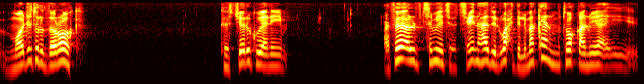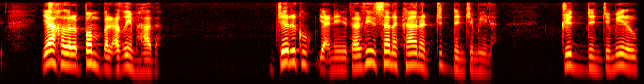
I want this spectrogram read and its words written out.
مواجهته لذا روك. كريس جيريكو يعني في 1999 هذه الوحدة اللي ما كان متوقع إنه ياخذ ال pump العظيم هذا. جيريكو يعني 30 سنة كانت جدا جميلة. جدا جميلة.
